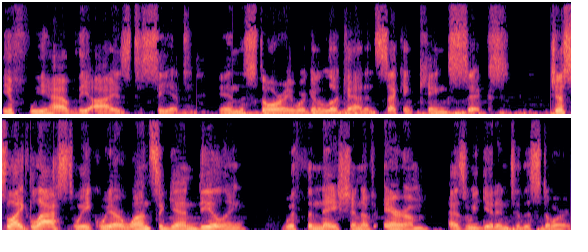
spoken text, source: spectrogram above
if we have the eyes to see it in the story we're going to look at in 2 Kings 6. Just like last week, we are once again dealing with the nation of Aram as we get into the story.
